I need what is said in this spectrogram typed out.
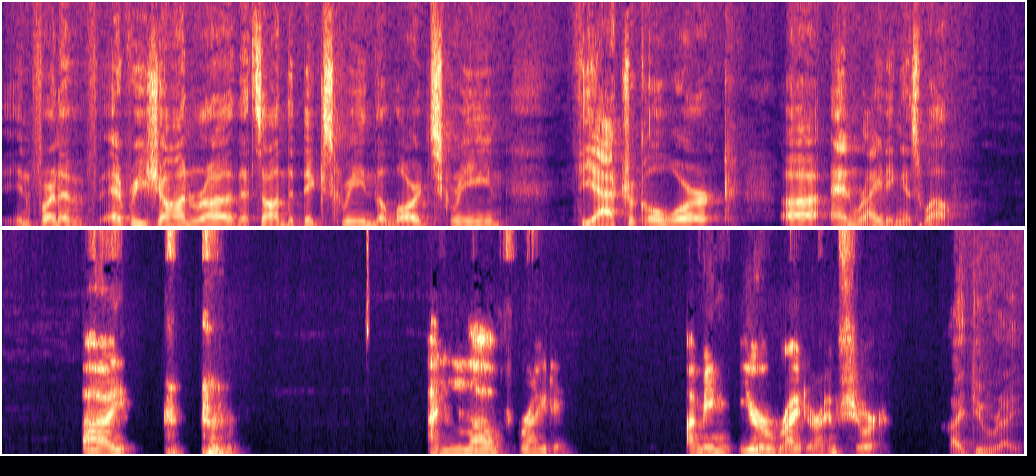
in front of every genre that's on the big screen, the large screen, theatrical work, uh, and writing as well. I I love writing. I mean, you're a writer, I'm sure. I do write.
